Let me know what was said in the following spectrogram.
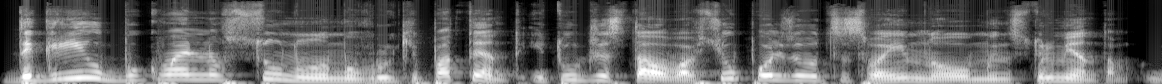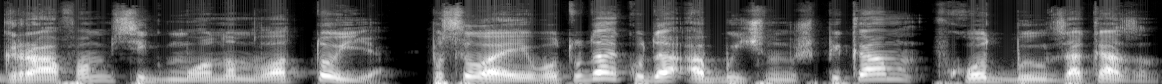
Дегрил буквально всунул ему в руки патент и тут же стал вовсю пользоваться своим новым инструментом, графом Сигмоном Латойя, посылая его туда, куда обычным шпикам вход был заказан.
